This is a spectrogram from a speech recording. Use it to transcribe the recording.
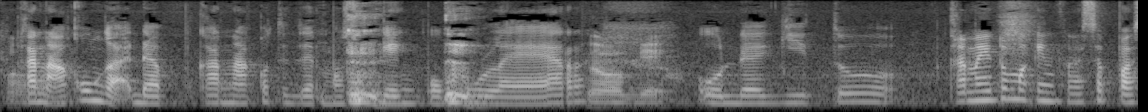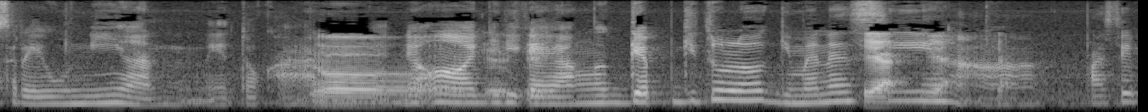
Oh. karena aku nggak dap karena aku tidak masuk geng populer Oh, Oke. udah gitu karena itu makin kerasa pas reunian itu kan. Oh, Ya, eh, oke, jadi oke. kayak ngegap gitu loh gimana Ya, sih? ya, Ha, pasti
